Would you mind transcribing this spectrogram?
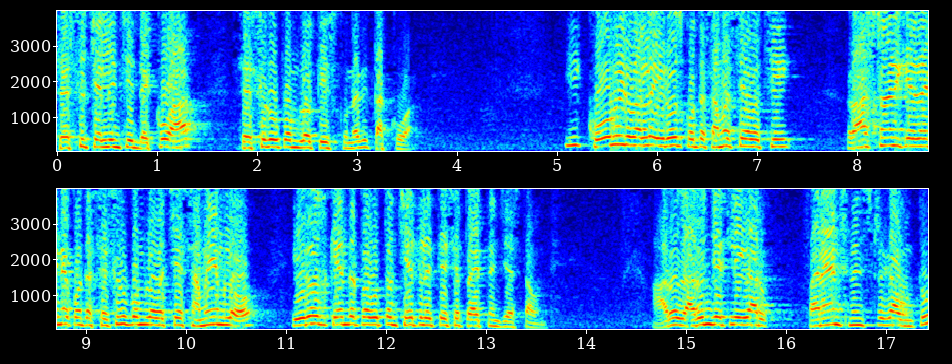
సెస్ చెల్లించింది ఎక్కువ సెస్ రూపంలో తీసుకున్నది తక్కువ. ఈ కోవిడ్ వల్ల ఈరోజు కొంత సమస్య వచ్చి రాష్ట్రానికి ఏదైనా కొంత సెస్ రూపంలో వచ్చే సమయంలో ఈరోజు కేంద్ర ప్రభుత్వం చేతులు ఎత్తేసే ప్రయత్నం చేస్తూ ఉంది. ఆ రోజు అరుణ్ జైట్లీ గారు ఫైనాన్స్ మినిస్టర్గా ఉంటూ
